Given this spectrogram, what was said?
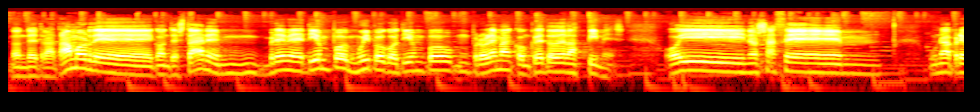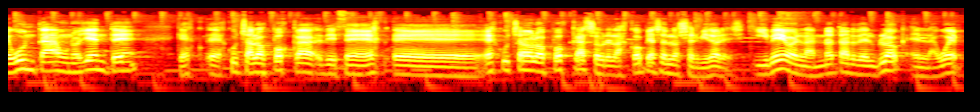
donde tratamos de contestar en breve tiempo, en muy poco tiempo, un problema concreto de las pymes. Hoy nos hace una pregunta un oyente que escucha los podcasts, dice, eh, he escuchado los podcasts sobre las copias en los servidores y veo en las notas del blog, en la web,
